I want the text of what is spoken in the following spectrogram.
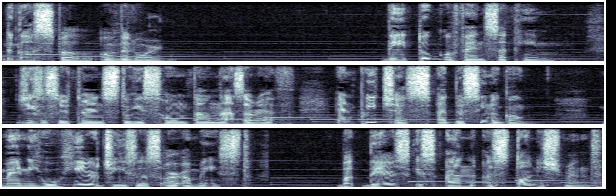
The Gospel of the Lord. They took offense at him. Jesus returns to his hometown Nazareth and preaches at the synagogue. Many who hear Jesus are amazed, but theirs is an astonishment,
